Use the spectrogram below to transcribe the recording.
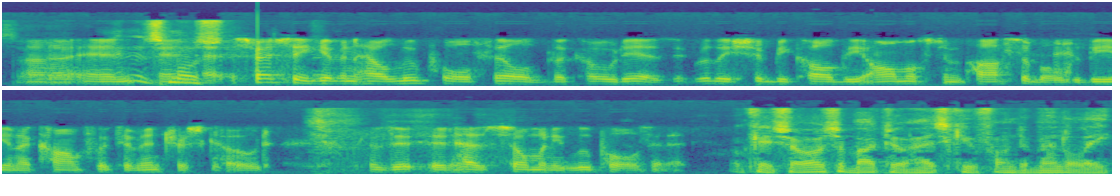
So, uh, and, and, most... especially given how loophole filled the code is, it really should be called the almost impossible to be in a conflict of interest code because it, it has so many loopholes in it. Okay, so I was about to ask you fundamentally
